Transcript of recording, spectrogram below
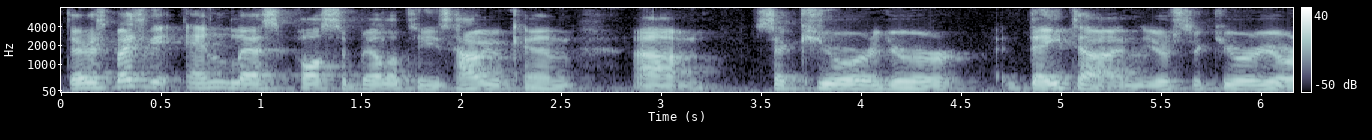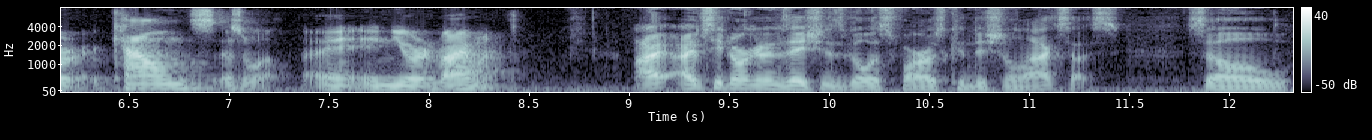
there's basically endless possibilities how you can um, secure your data and you secure your accounts as well in your environment. I, I've seen organizations go as far as conditional access. So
